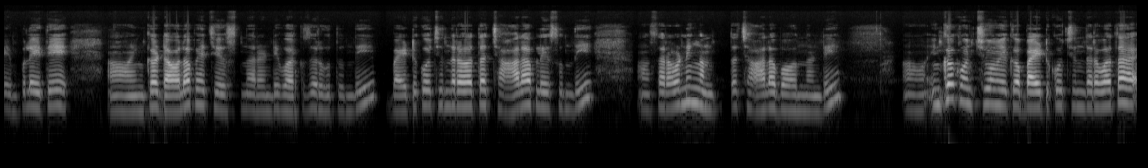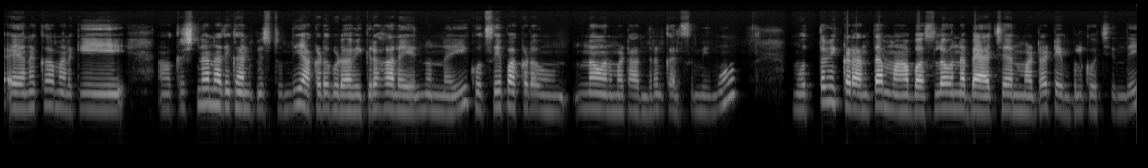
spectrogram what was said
టెంపుల్ అయితే ఇంకా డెవలప్ అయితే చేస్తున్నారండి. వర్క్ జరుగుతుంది. బయటకొచ్చిన తర్వాత చాలా ప్లేస్ ఉంది. సరౌండింగ్ అంతా చాలా బాగుందండి ఇంకా కొంచెం ఇక బయటకొచ్చిన తర్వాత వెనక మనకి కృష్ణా నది కనిపిస్తుంది. అక్కడ కూడా విగ్రహాలు అయన్నీ ఉన్నాయి. కొద్దిసేపు అక్కడ ఉన్నాం అనమాట అందరం కలిసి మేము. మొత్తం ఇక్కడంతా మా బస్సులో ఉన్న బ్యాచ్ అనమాట టెంపుల్కి వచ్చింది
